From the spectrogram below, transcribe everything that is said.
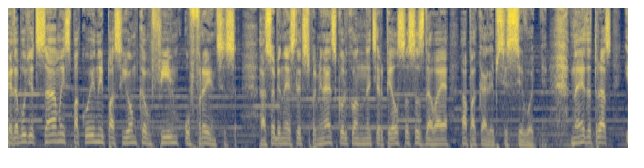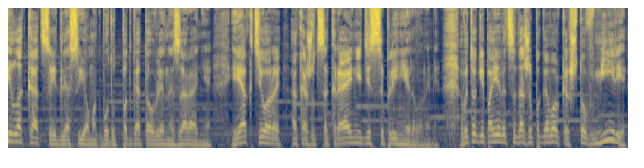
Это будет самый спокойный по съемкам фильм у Фрэнсиса. Особенно если вспоминать, сколько он натерпелся, создавая «Апокалипсис сегодня». На этот раз и локации для съемок будут подготовлены подготовлены заранее, и актеры окажутся крайне дисциплинированными. В итоге появится даже поговорка, что в мире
